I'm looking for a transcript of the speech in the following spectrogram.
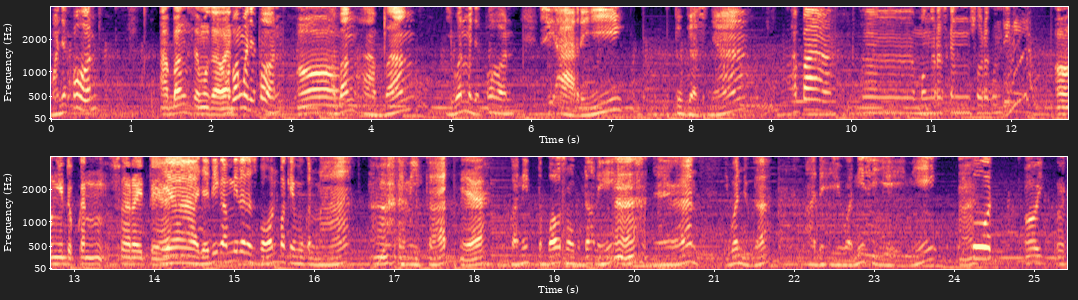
Manjat pohon. Abang sama kawan. abang manjat pohon. Oh. abang abang Iwan manjat pohon. Si Ari tugasnya apa eh, mengeraskan suara kunti nih Oh, ngidupkan suara itu ya. ya jadi kami di atas pohon pakai mukena kami ikat Ya. Bukan ini tebal sama budak nih Heeh. ya kan Iwan juga adik Iwan nih si Y ini Hah? ikut Oh, ikut.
